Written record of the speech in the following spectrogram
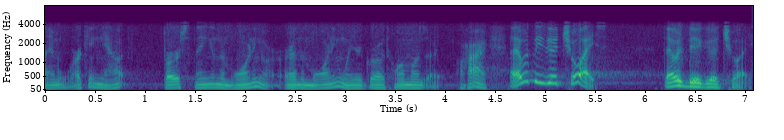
I'm working out first thing in the morning or, or in the morning when your growth hormones are, are high. That would be a good choice. That would be a good choice.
